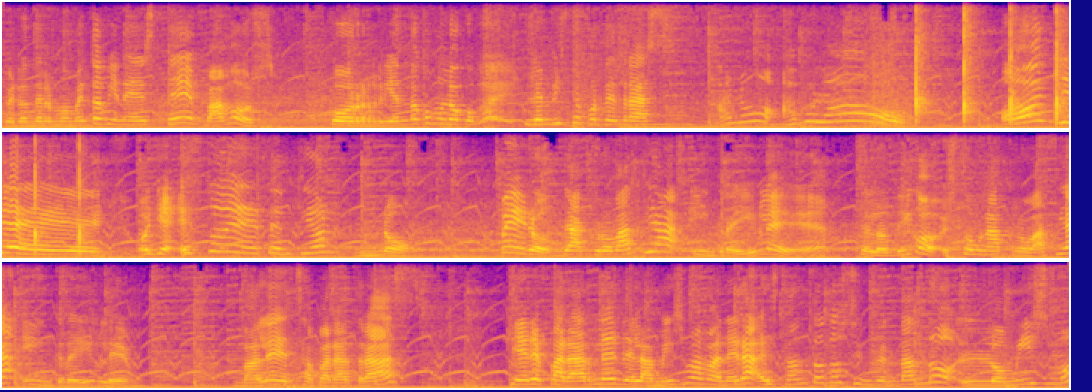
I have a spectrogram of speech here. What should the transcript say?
Pero de momento viene este, vamos, corriendo como un loco. Le han visto por detrás. ¡Ah, no! ¡Ha volado! ¡Oye! Oye, esto de detención, no. Pero de acrobacia, increíble, ¿eh? Te lo digo, esto es una acrobacia increíble ¿Vale? Echa para atrás Quiere pararle de la misma manera Están todos intentando lo mismo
